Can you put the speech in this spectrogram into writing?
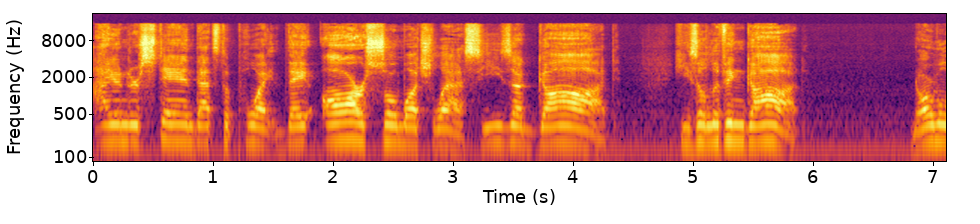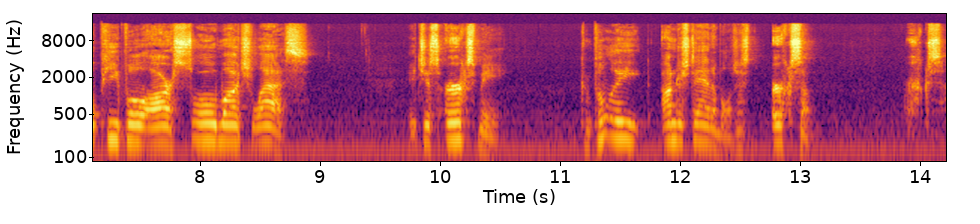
I understand that's the point. They are so much less. He's a god. He's a living god. Normal people are so much less. It just irks me. Completely understandable. Just irksome. Irksome.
